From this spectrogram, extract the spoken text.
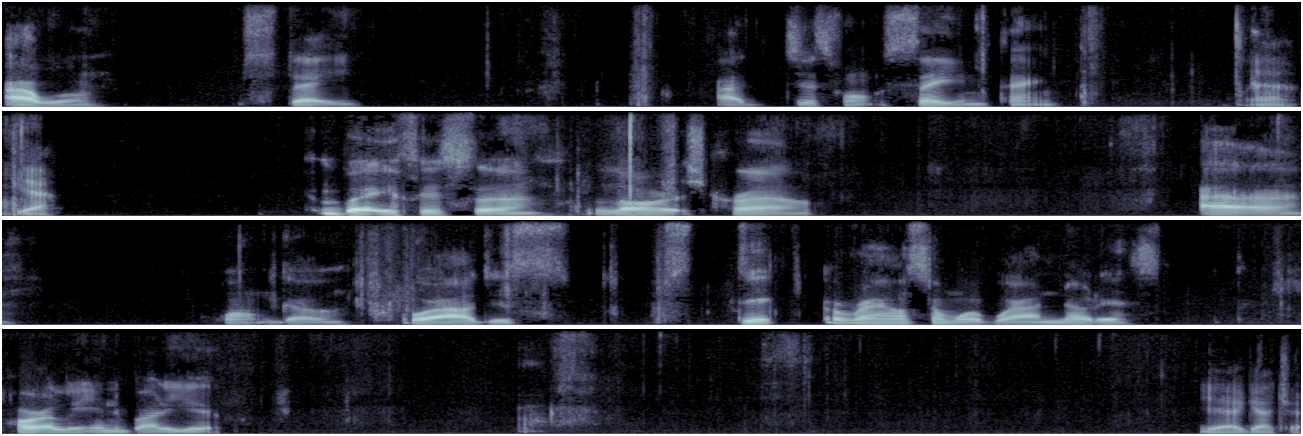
I will stay. I just won't say anything. Uh, yeah, But if it's a large crowd, I won't go, or I'll just stick around somewhere where I know there's hardly anybody yet. yeah, I gotcha.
